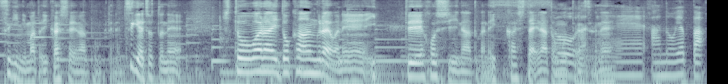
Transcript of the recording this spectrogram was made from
次にまた生かしたいなと思ってね。次はちょっとね人笑いドカンぐらいはね行ってほしいなとかね生かしたいなと思ってるんですよね。ね。あのやっぱ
